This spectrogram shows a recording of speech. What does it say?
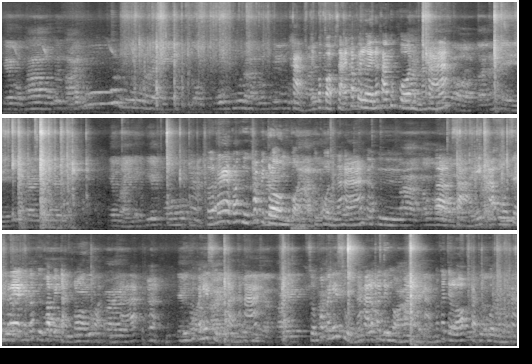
แกก็พาผมไปขายนู่นนู่นอะไรตกปุ๊บนู่นน่ะตรงที่ ค่ะเดี๋ยวประกอบสายเข้าไปเลยนะคะ ทุกคนนะคะตัวแรกก็คือเข้าไปกรองก่อนค่ะทุกคนนะคะ ก็คือสายคาโอเส้นแรกนี่ก็คือเข้าไปกันกรองก่อนนะคะดึงเข้าไปให้สุดค่ะนะคะสวมเข้าไปให้สุดนะคะ แล้วก็ดึงออกมาค่ะมันก็จะล็อกค่ะทุกคนนะคะ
